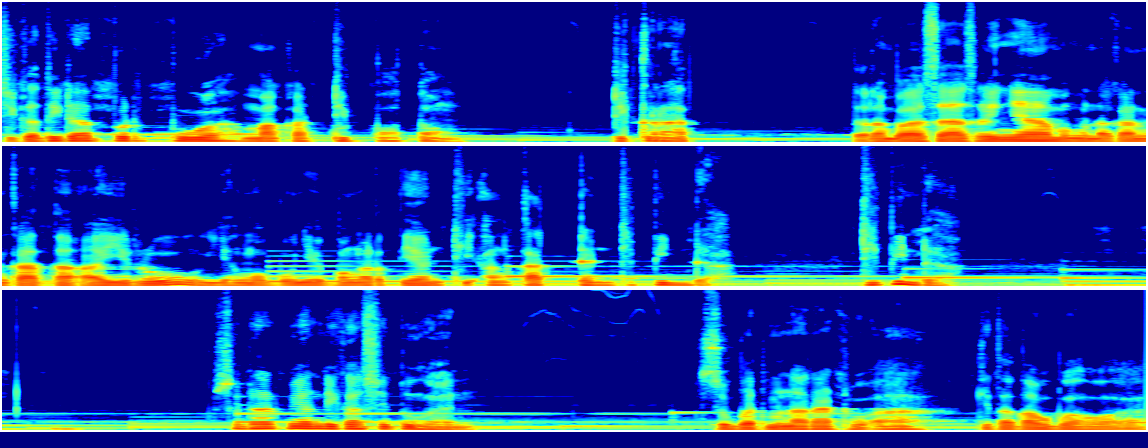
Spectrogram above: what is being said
jika tidak berbuah, maka dipotong, dikerat. Dalam bahasa aslinya menggunakan kata airu yang mempunyai pengertian diangkat dan dipindah. Dipindah. Saudara yang dikasih Tuhan, sobat menara doa, kita tahu bahwa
